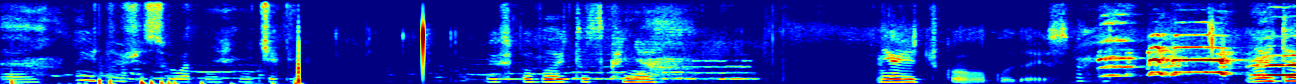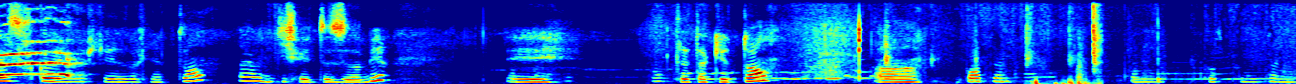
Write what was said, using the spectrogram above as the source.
E, no i tu już jest ładnie, nie cieknie. Już powoli to sknie. Jajeczko w ogóle jest. No i teraz w kolejności jest właśnie to. Nawet dzisiaj to zrobię. I te takie to. A potem posprzątanie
